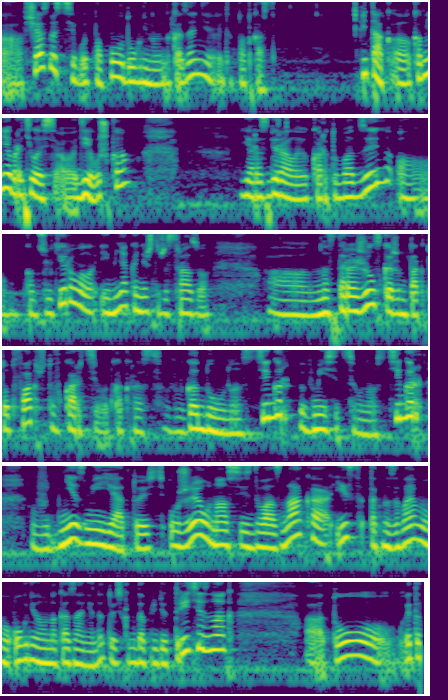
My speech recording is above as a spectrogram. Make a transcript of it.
А, в частности, вот по поводу огненного наказания этот подкаст. Итак, а, ко мне обратилась девушка, я разбирала ее карту Бадзи, консультировала, и меня, конечно же, сразу насторожил, скажем так, тот факт, что в карте вот как раз в году у нас тигр, в месяце у нас тигр, в дне змея. То есть уже у нас есть два знака из так называемого огненного наказания. Да? То есть когда придет третий знак, а, то это,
